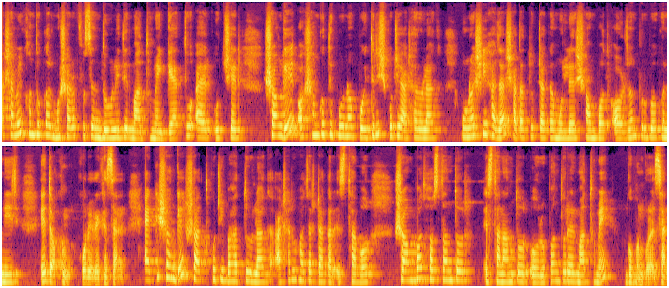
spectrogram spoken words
আসামি খন্দকার মোশাররফ হোসেন দুর্নীতির মাধ্যমে জ্ঞাত আয়ের উৎসের সঙ্গে অসঙ্গতিপূর্ণ পঁয়ত্রিশ কোটি আঠারো লাখ উনআশি হাজার সাতাত্তর টাকা মূল্যের সম্পদ অর্জনপূর্বক নিজ এ দখল করে রেখেছেন। একই সঙ্গে সাত কোটি বাহাত্তর লাখ আঠারো হাজার টাকার স্থাবর সম্পদ হস্তান্তর, স্থানান্তর ও রূপান্তরের মাধ্যমে গোপন করেছেন।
